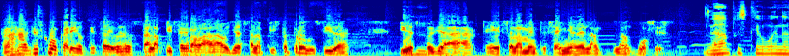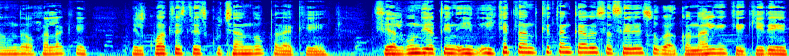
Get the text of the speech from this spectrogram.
ajá, es como karaoke, está, está la pista grabada o ya está la pista producida y después ya eh, solamente se añaden las voces. Ah, pues qué buena onda, ojalá que el cuate esté escuchando para que si algún día tiene y, y, qué tan qué tan caro es hacer eso con alguien que quiere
